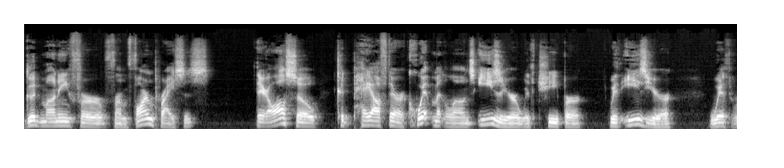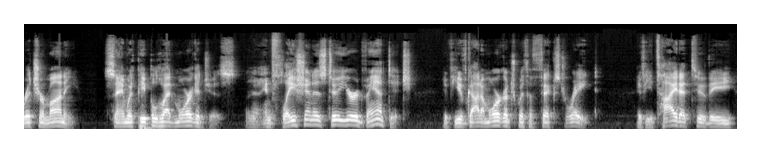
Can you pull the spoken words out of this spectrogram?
good money for, from farm prices. They also could pay off their equipment loans easier with cheaper, with easier, with richer money. Same with people who had mortgages. Inflation is to your advantage if you've got a mortgage with a fixed rate. If you tied it to the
